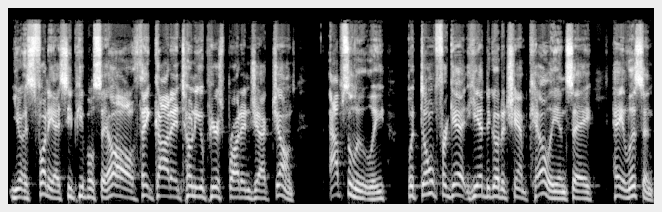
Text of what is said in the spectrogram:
You know, it's funny. I see people say, "Oh, thank God Antonio Pierce brought in Jack Jones." Absolutely, but don't forget he had to go to Champ Kelly and say, "Hey, listen."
